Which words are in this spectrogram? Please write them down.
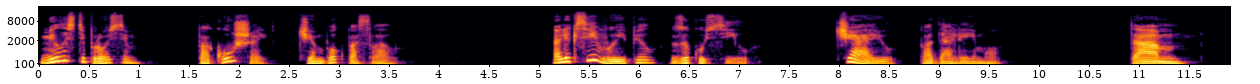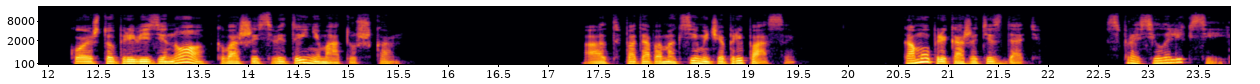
«Милости просим, покушай, чем Бог послал». Алексей выпил, закусил. Чаю подали ему. «Там кое-что привезено к вашей святыне, матушка. От Потапа Максимыча припасы. Кому прикажете сдать?» — спросил Алексей.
